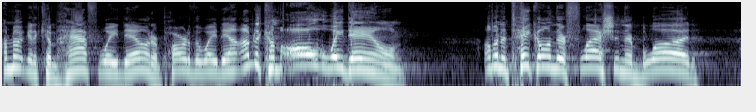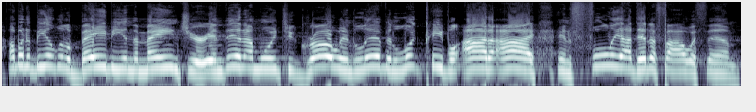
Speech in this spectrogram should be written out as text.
I'm not going to come halfway down or part of the way down. I'm going to come all the way down. I'm going to take on their flesh and their blood. I'm going to be a little baby in the manger, and then I'm going to grow and live and look people eye to eye and fully identify with them.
